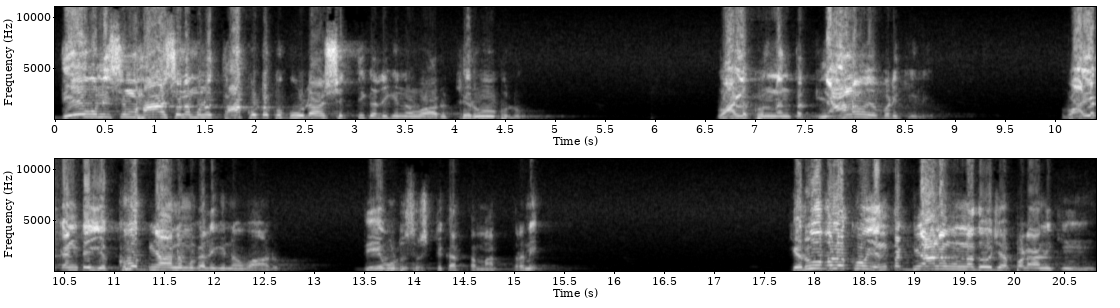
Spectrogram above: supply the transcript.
దేవుని సింహాసనమును తాకుటకు కూడా శక్తి కలిగిన వారు కెరూబులు. వాళ్ళకున్నంత జ్ఞానం ఎవరికీ లేదు. వాళ్ళకంటే ఎక్కువ జ్ఞానము కలిగిన వాడు దేవుడు సృష్టికర్త మాత్రమే. కెరూబులకు ఎంత జ్ఞానం ఉన్నదో చెప్పడానికి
